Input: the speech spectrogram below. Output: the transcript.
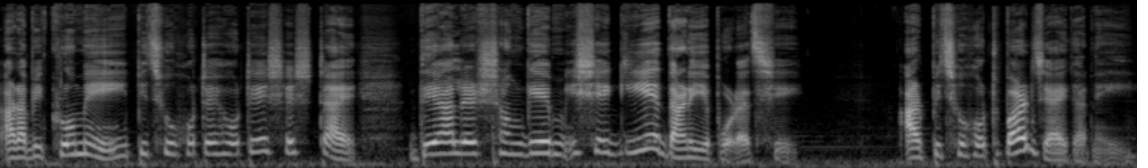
আর আমি ক্রমেই পিছু হটে হটে শেষটায় দেয়ালের সঙ্গে মিশে গিয়ে দাঁড়িয়ে পড়েছি। আর পিছু হটবার জায়গা নেই।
